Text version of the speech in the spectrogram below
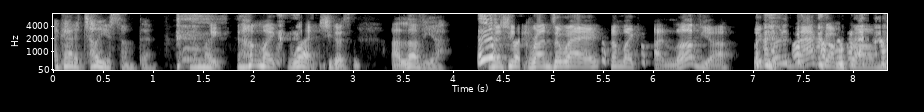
I gotta tell you something. And I'm like, I'm like, what? She goes, I love you. And then she like runs away. And I'm like, I love you. Like, where did that come from?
